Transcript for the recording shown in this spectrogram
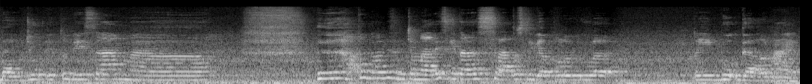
baju itu bisa me, eh, apa namanya bisa mencemari sekitar 132 ribu galon air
